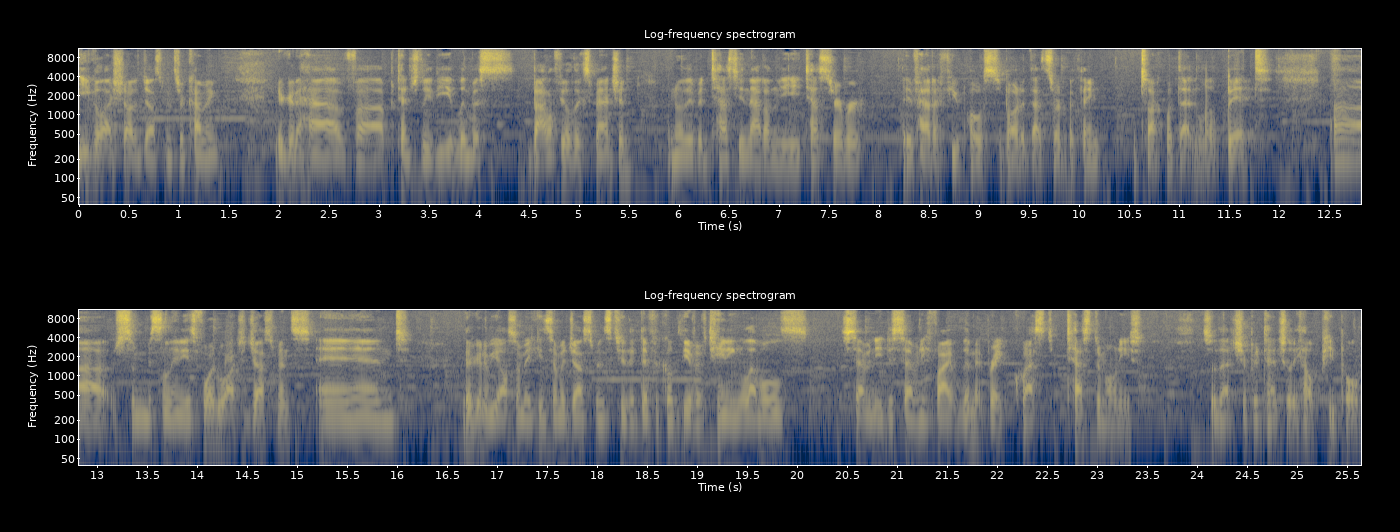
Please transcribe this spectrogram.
eagle eye shot adjustments are coming. You're going to have uh, potentially the Limbus battlefield expansion. I know they've been testing that on the test server. They've had a few posts about it, that sort of a thing. We'll talk about that in a little bit uh, some miscellaneous void watch adjustments, and they're going to be also making some adjustments to the difficulty of obtaining levels 70 to 75 limit break quest testimonies. So that should potentially help people.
